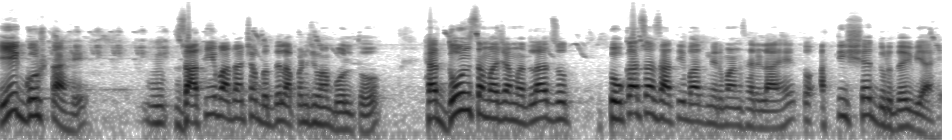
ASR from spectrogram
एक गोष्ट आहे जातीयवादाच्या बद्दल आपण जेव्हा बोलतो ह्या दोन समाजामधला जो टोकाचा जातीवाद निर्माण झालेला आहे तो अतिशय दुर्दैवी आहे.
